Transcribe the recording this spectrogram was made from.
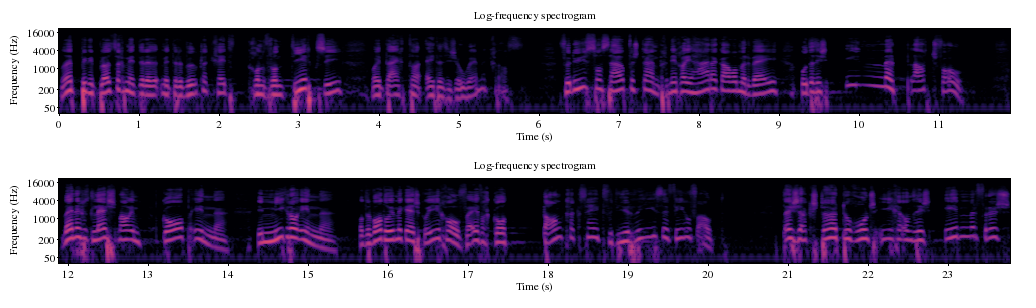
Und dann bin ich plötzlich mit einer, mit einer Wirklichkeit konfrontiert gewesen, wo ich dachte, ey, das ist ja krass. Für uns so selbstverständlich. Wir können hergehen, wo wir wollen, und das ist immer platzvoll. Wenn ich das letzte Mal im Coop innen, im Migro innen, oder wo du immer gehst, einkaufen, einfach Gott Danke gesagt für die riesige Vielfalt. Das ist ja gestört, du kommst rein und es ist immer frisch,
